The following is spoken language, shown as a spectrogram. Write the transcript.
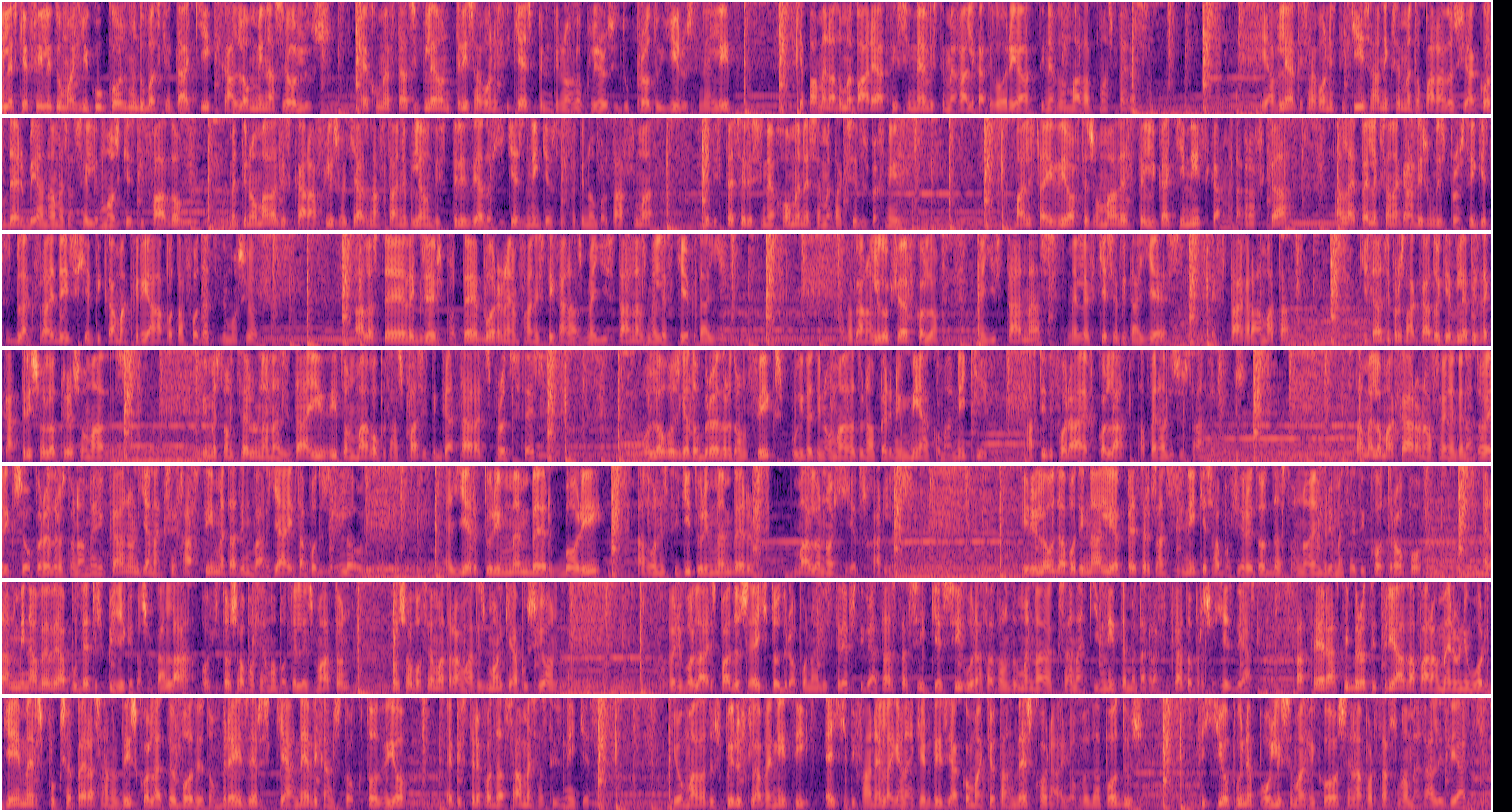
Φίλες και φίλοι του μαγικού κόσμου του μπασκετάκι, καλό μήνα σε όλους. Έχουμε φτάσει πλέον τρεις αγωνιστικές πριν την ολοκλήρωση του πρώτου γύρου στην Elite και πάμε να δούμε παρέα τι συνέβη στη μεγάλη κατηγορία την εβδομάδα που μας πέρασε. Η αυλαία της αγωνιστικής άνοιξε με το παραδοσιακό ντέρμπι ανάμεσα σε Λιμό και Στιφάδο, με την ομάδα της Καραφλής Οχιά να φτάνει πλέον τις τρεις διαδοχικές νίκες στο φετινό πρωτάθλημα και τις τέσσερις συνεχόμενες σε μεταξύ τους παιχνίδι. Μάλιστα, οι δύο αυτές ομάδες τελικά κινήθηκαν με τα γραφικά, αλλά επέλεξαν να κρατήσουν τις προσθήκες της Black Friday σχετικά μακριά από τα φώτα της δημοσιότητας. Άλλωστε, δεν ξέρεις ποτέ, μπορεί να εμφανιστεί κανένας μεγιστάνας με λευκή επιταγή. Να το κάνω λίγο πιο εύκολο. Μεγιστάνας με λευκές επιταγές, 7 γράμματα, κοιτάζει προς τα κάτω και βλέπει 13 ολόκληρες ομάδες. Φήμε τον θέλουν να αναζητά ήδη τον μάγο που θα σπάσει την κατάρα της πρώτης θέσης. Ο λόγος για τον πρόεδρο των Fix που είδε την ομάδα του να παίρνει μία ακόμα νίκη, αυτή τη φορά εύκολα απέναντι στους Thunderbirds. Στα μελομακάρονα φαίνεται να το έριξε ο πρόεδρος των Αμερικάνων για να ξεχαστεί μετά την βαριά ήττα από τους Reload. A year to remember μπορεί, αγωνιστική του remember μάλλον όχι για τους Harlers. Οι Reload από την άλλη επέστρεψαν στις νίκες αποχαιρετώντας τον Νοέμβρη με θετικό τρόπο, έναν μήνα βέβαια που δεν τους πήγε και τόσο καλά, όχι τόσο από θέμα αποτελεσμάτων, όσο από θέμα τραυματισμών και απουσιών. Ο Περιβολάρης πάντως έχει τον τρόπο να αντιστρέψει την κατάσταση και σίγουρα θα τον δούμε να ξανακινείται με τα γραφικά το προσεχές διάστημα. Σταθερά στην πρώτη τριάδα παραμένουν οι Wargamers που ξεπέρασαν δύσκολα το εμπόδιο των Brazers και ανέβηκαν στο 8-2 επιστρέφοντας άμεσα στις νίκες. Η ομάδα του Σπύρου Κλαβενίτη έχει τη φανέλα για να κερδίζει ακόμα και όταν δεν σκοράρει 80 πόντους, στοιχείο που είναι πολύ σημαντικό σε ένα πρωτάθλημα μεγάλης διάρκειας.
